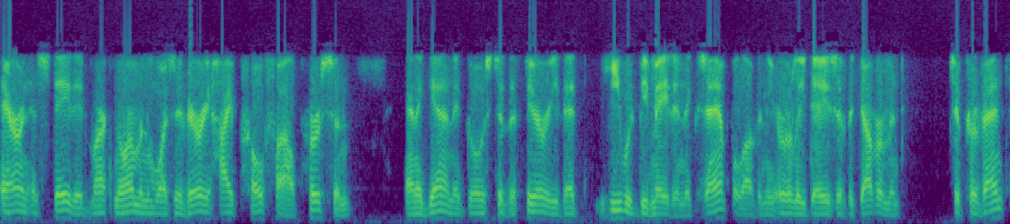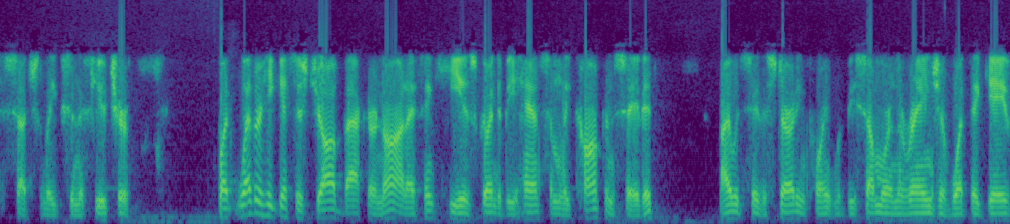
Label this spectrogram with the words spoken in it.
Erin has stated, Mark Norman was a very high profile person. And again, it goes to the theory that he would be made an example of in the early days of the government to prevent such leaks in the future. But whether he gets his job back or not, I think he is going to be handsomely compensated. I would say the starting point would be somewhere in the range of what they gave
